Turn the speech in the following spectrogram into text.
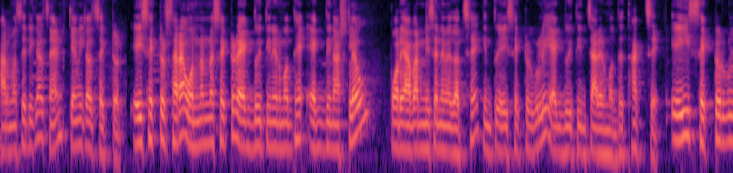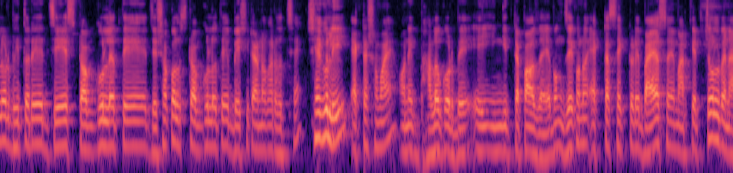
ফার্মাসিউটিক্যালস অ্যান্ড কেমিক্যাল সেক্টর এই সেক্টর ছাড়া অন্যান্য সেক্টর এক দুই তিনের মধ্যে একদিন আসলেও পরে আবার নিচে নেমে যাচ্ছে, কিন্তু এই সেক্টরগুলি এক, দুই, তিন, চারের মধ্যে থাকছে। এই সেক্টরগুলোর ভিতরে যে স্টকগুলোতে, যে সকল স্টকগুলোতে বেশি টার্নওভার হচ্ছে, সেগুলি একটা সময় অনেক ভালো করবে, এই ইঙ্গিতটা পাওয়া যায় এবং যে কোনো একটা সেক্টরে বায়াস হয়ে মার্কেট চলবে না,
